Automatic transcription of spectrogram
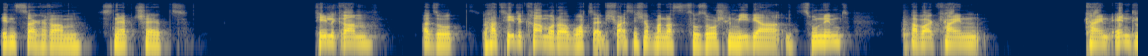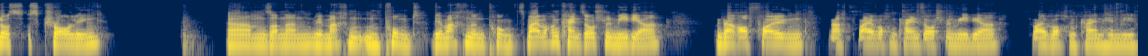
Instagram, Snapchat Telegram. Also, hat Telegram oder WhatsApp ich weiß nicht, ob man das zu Social Media zunimmt, aber kein kein Endlos-Scrolling ähm, sondern wir machen 'n Punkt. Wir machen 'nen Punkt. 2 Wochen kein Social Media und darauf folgend nach 2 Wochen kein Social Media, 2 Wochen kein Handy.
